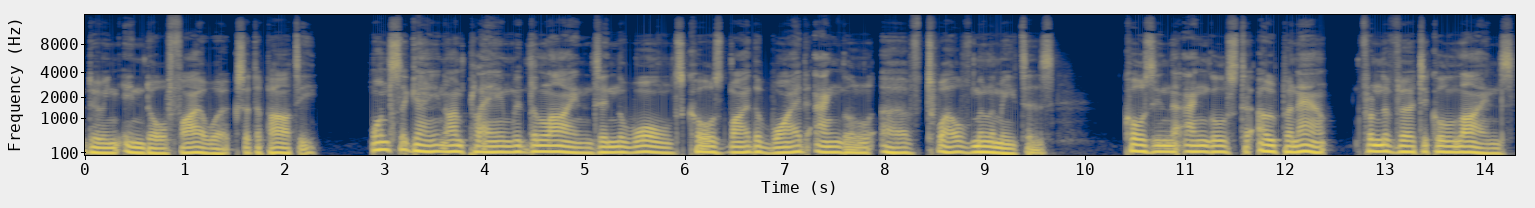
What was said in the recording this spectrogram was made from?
doing indoor fireworks at a party. Once again, I'm playing with the lines in the walls caused by the wide angle of 12 millimeters, causing the angles to open out from the vertical lines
